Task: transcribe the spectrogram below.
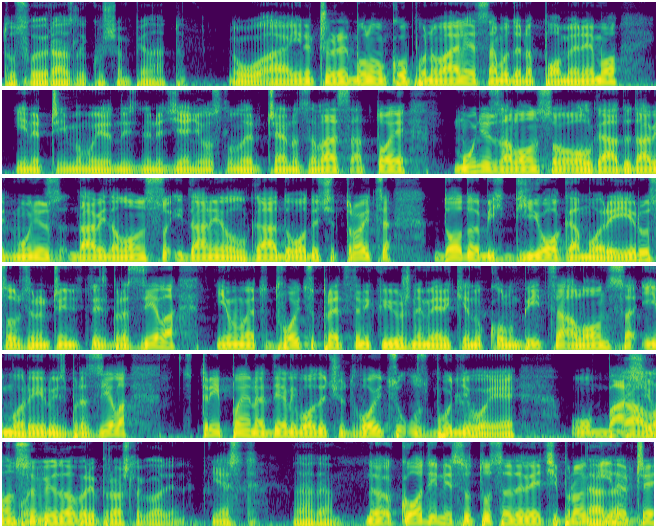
tu svoju razliku u šampionatu. U, a inače u Red Bullovom kupu Novajlija, samo da napomenemo, inače imamo jedno iznenađenje, uslovno rečeno za vas, a to je Munoz, Alonso, Olgado, David Munoz, David Alonso i Daniel Olgado, vodeća trojica. Dodao bih Dioga Moreiru, s obzirom na činjenicu da iz Brazila. Imamo eto dvojicu predstavnika Južne Amerike, jednog Kolumbica, Alonsa i Moreiru iz Brazila. Tri poena deli vodeću dvojicu, uzbudljivo je. U, baš Da, je Alonso je bio dobar i prošle godine. Jeste. Da, da. Da, godine su tu sada veći problem. Da, da. Inače,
